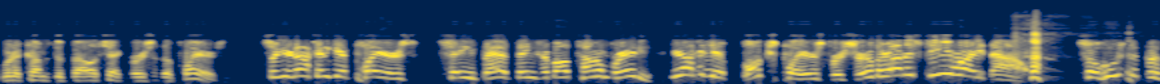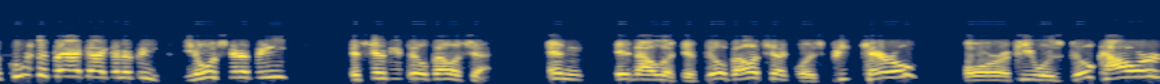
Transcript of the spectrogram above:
when it comes to Belichick versus the players. So you're not going to get players saying bad things about Tom Brady. You're not going to get Bucs players for sure. They're on his team right now. so who's the who's the bad guy going to be? You know what's going to be? It's going to be Bill Belichick. And, and now look, if Bill Belichick was Pete Carroll or if he was Bill Cowher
